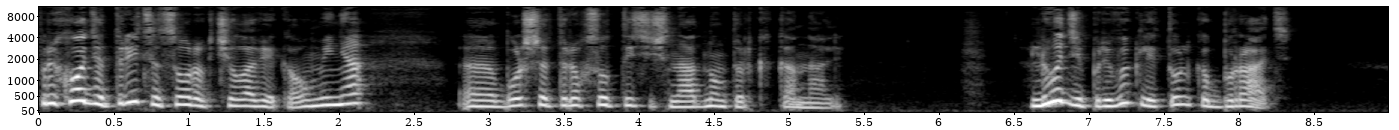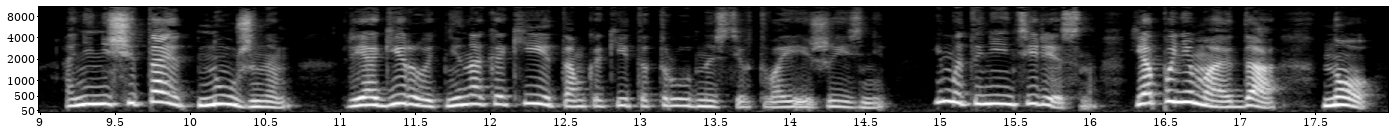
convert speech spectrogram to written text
Приходит 30-40 человек, а у меня э, больше 300 тысяч на одном только канале. Люди привыкли только брать. Они не считают нужным реагировать ни на какие там какие-то трудности в твоей жизни. Им это не интересно. Я понимаю, да, но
